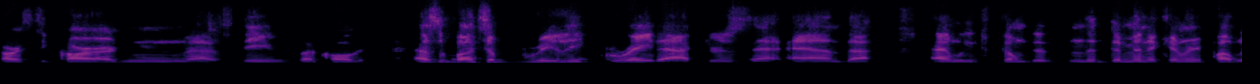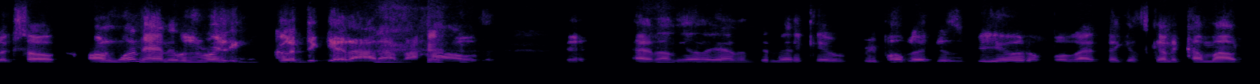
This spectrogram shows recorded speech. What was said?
D'Arcy Carden, uh, Steve Coogan. There's a bunch of really great actors, and uh, and we filmed it in the Dominican Republic. So on one hand, it was really good to get out of the house, and on the other hand, the Dominican Republic is beautiful. I think it's going to come out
